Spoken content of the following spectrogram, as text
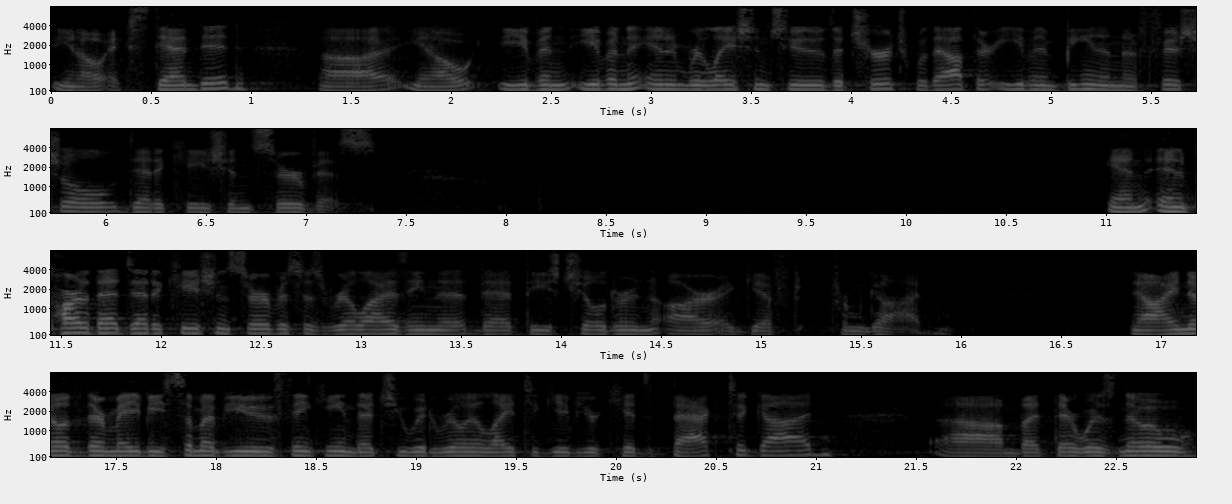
you know, extended, uh, you know, even even in relation to the church, without there even being an official dedication service. And, and part of that dedication service is realizing that, that these children are a gift from God. Now, I know that there may be some of you thinking that you would really like to give your kids back to God, um, but there was no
